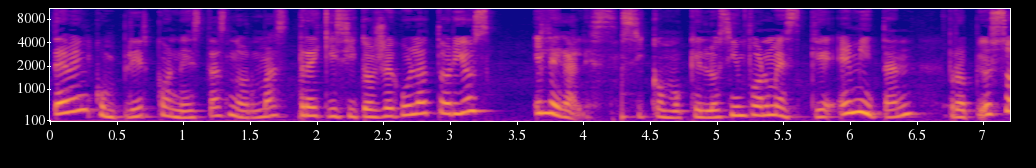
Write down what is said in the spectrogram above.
deben cumplir con estas normas, requisitos regulatorios y legales, así como que los informes que emitan propios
